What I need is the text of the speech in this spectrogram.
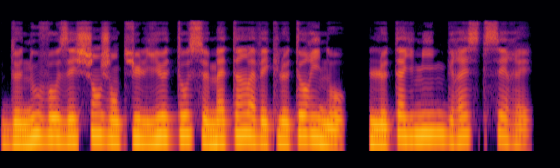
De nouveaux échanges ont eu lieu tôt ce matin avec le Torino. Le timing reste serré.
